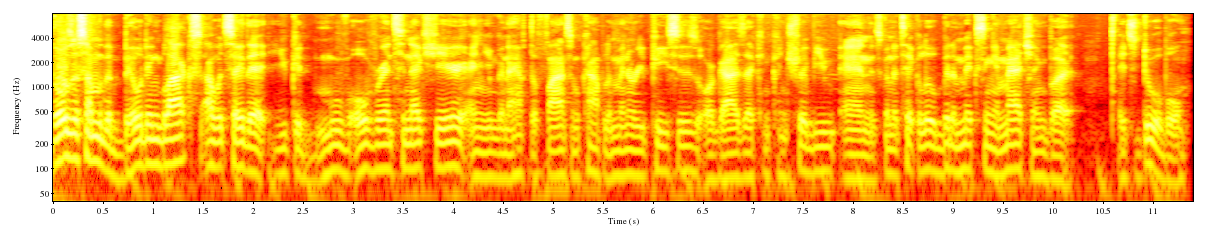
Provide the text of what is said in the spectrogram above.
those are some of the building blocks I would say that you could move over into next year, and you're going to have to find some complementary pieces or guys that can contribute. And it's going to take a little bit of mixing and matching, but it's doable.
